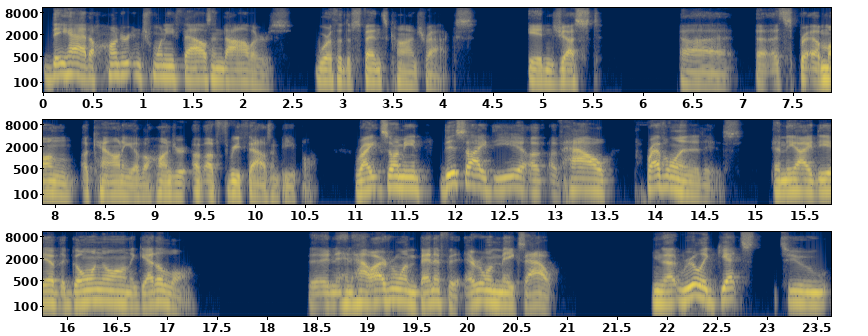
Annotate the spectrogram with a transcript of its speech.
they had $120,000 worth of defense contracts in just uh, a spread among a county of 100 of, of 3,000 people, right? So, I mean, this idea of, of how prevalent it is and the idea of the going along and get along and, and how everyone benefit, everyone makes out, you know, that really gets to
